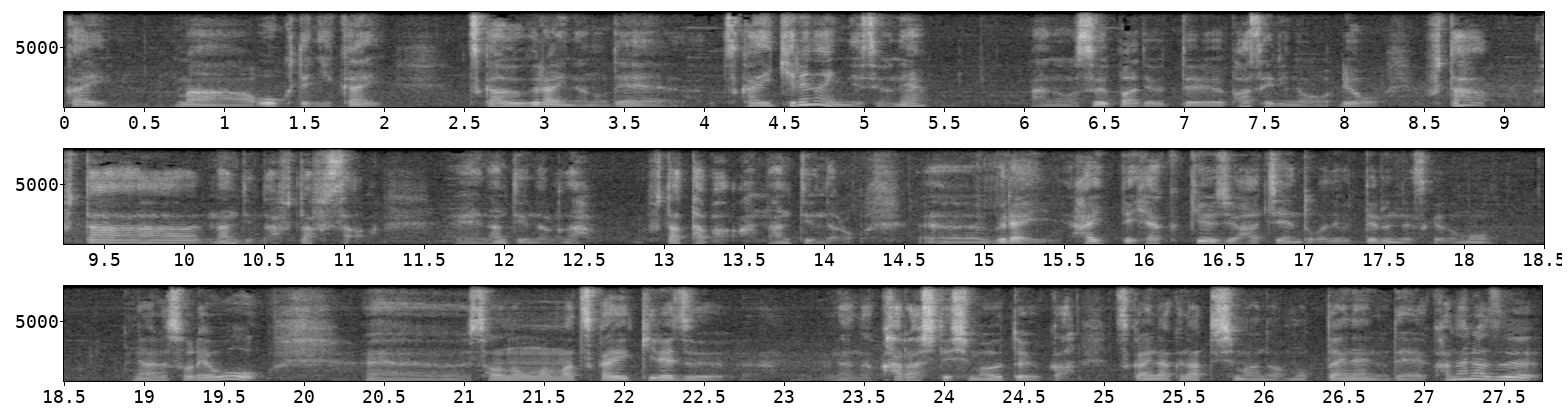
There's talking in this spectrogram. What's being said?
回まあ多くて2回使うぐらいなので使い切れないんですよね。あのスーパーで売ってるパセリの量。2二なんて言うんだ？2房、えー、なんて言うんだろうな。2束なんて言うんだろう、えー、ぐらい入って198円とかで売ってるんですけどもだからそれを、え、そのまま使い切れずなんだ枯らしてしまうというか使えなくなってしまうのはもったいないので必ず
